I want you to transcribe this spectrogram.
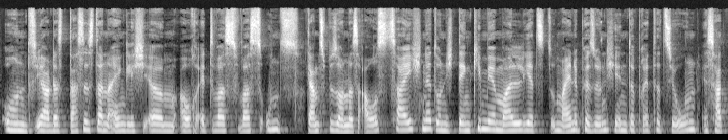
Und ja, das, das ist dann eigentlich ähm, auch etwas, was uns ganz besonders auszeichnet. Und ich denke mir mal jetzt meine persönliche Interpretation, es hat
